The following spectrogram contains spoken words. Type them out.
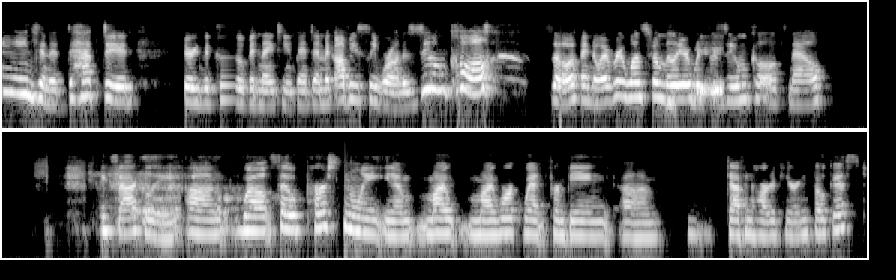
changed and adapted during the COVID 19 pandemic? Obviously, we're on a Zoom call, so I know everyone's familiar with the Zoom calls now. Exactly. Um, well, so personally, you know, my my work went from being um, deaf and hard of hearing focused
